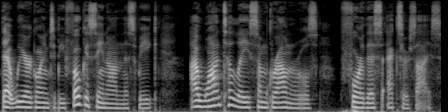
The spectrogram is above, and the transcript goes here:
that we are going to be focusing on this week, I want to lay some ground rules for this exercise.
